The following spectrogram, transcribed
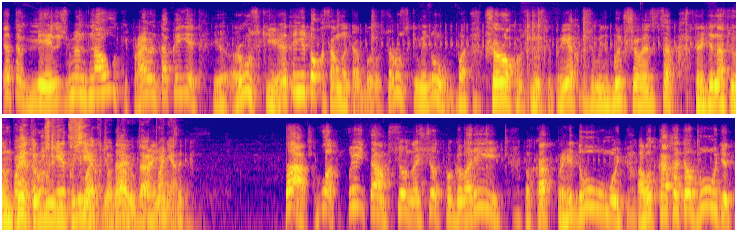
это менеджмент науки, правильно так и есть. И русские, это не только со мной так было, с русскими, ну, в широком смысле, приехавшими из бывшего СССР. Среди нас ну, понятно, русские это все, кто да, там, да, понятно. Так, вот мы там все насчет поговорить, как придумать, а вот как это будет.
